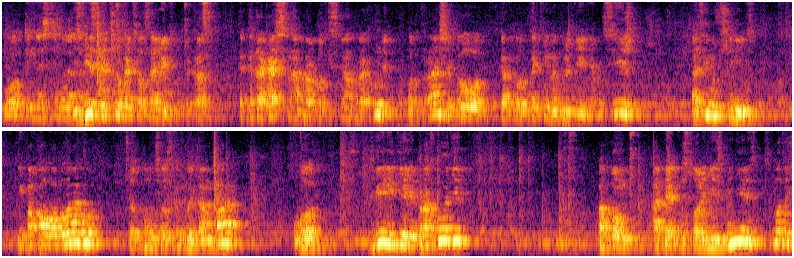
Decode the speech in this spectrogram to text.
Вот. Я что хотел заметить, вот как раз, когда качественная обработка семян проходит, вот раньше было вот как-то вот такие наблюдения. Вот сеешь озимую пшеницу, не попал во влагу, что-то получилось какой-то амбар, вот, две недели проходит, потом опять условия не изменились, смотришь,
